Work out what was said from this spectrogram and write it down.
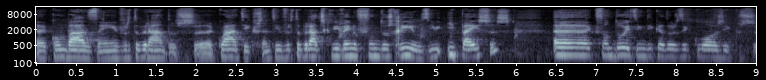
uh, com base em invertebrados uh, aquáticos, portanto, invertebrados que vivem no fundo dos rios e, e peixes, uh, que são dois indicadores ecológicos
